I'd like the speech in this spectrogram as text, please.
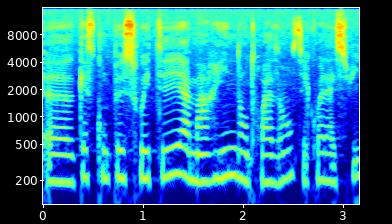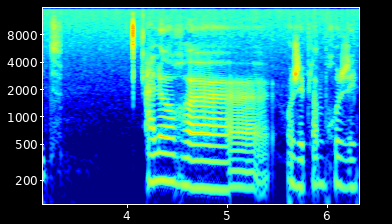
qu'est-ce qu'on peut souhaiter à Marine dans trois ans? C'est quoi la suite? Alors, euh, oh, j'ai plein de projets.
